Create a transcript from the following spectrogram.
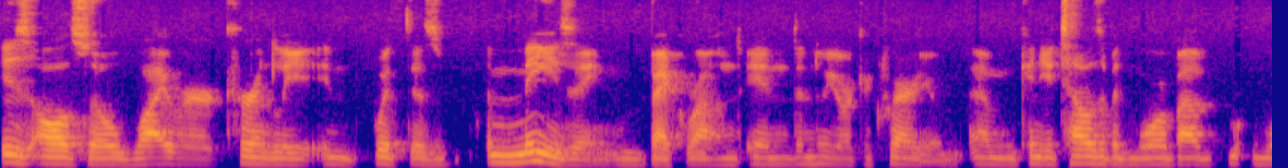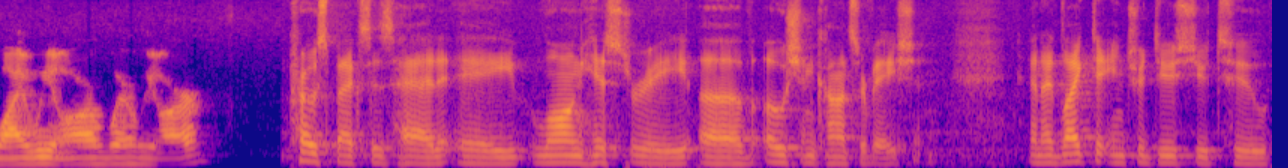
is also why we're currently in with this amazing background in the New York Aquarium. Um, can you tell us a bit more about why we are where we are? Prospex has had a long history of ocean conservation. And I'd like to introduce you to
